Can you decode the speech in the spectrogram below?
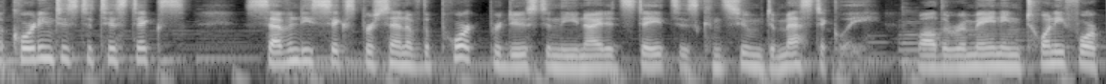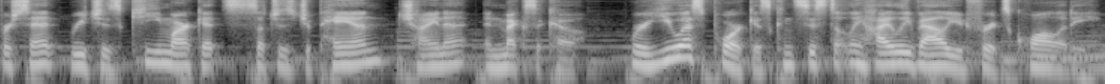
According to statistics, 76% of the pork produced in the United States is consumed domestically, while the remaining 24% reaches key markets such as Japan, China, and Mexico where U.S. pork is consistently highly valued for its quality.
